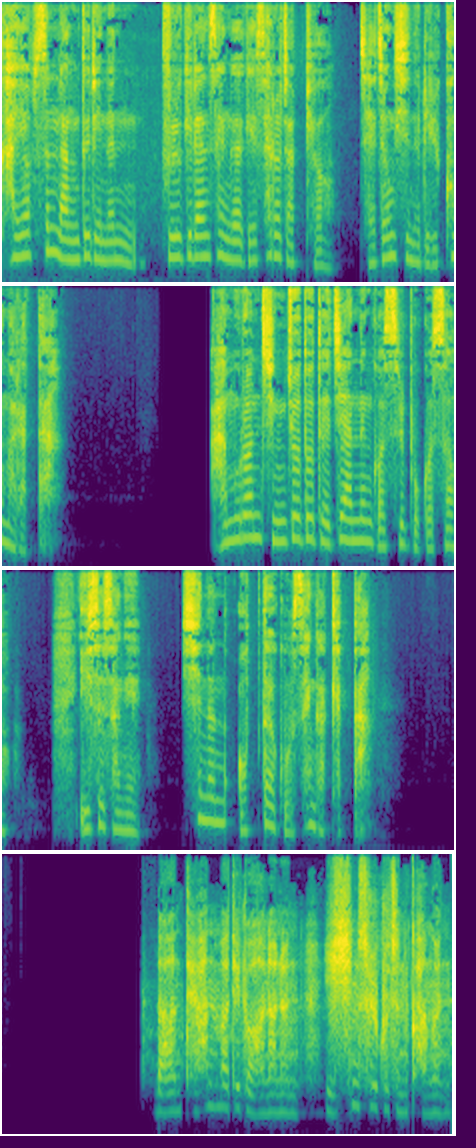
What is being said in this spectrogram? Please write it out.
가엾은 랑드리는 불길한 생각에 사로잡혀 제정신을 잃고 말았다. 아무런 징조도 되지 않는 것을 보고서 이 세상에 신은 없다고 생각했다. 나한테 한마디도 안 하는 이 심술궂은 강은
